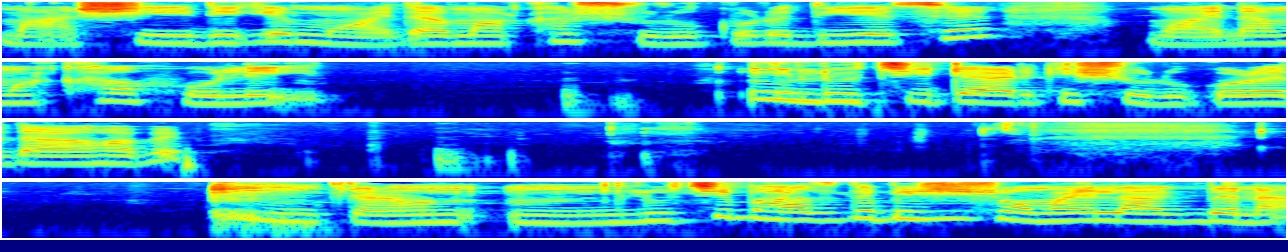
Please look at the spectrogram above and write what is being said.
মাসি এদিকে ময়দা মাখা শুরু করে দিয়েছে। ময়দা মাখা হলেই লুচিটা আর কি শুরু করে দেওয়া হবে। কারণ লুচি ভাজতে বেশি সময় লাগবে না।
